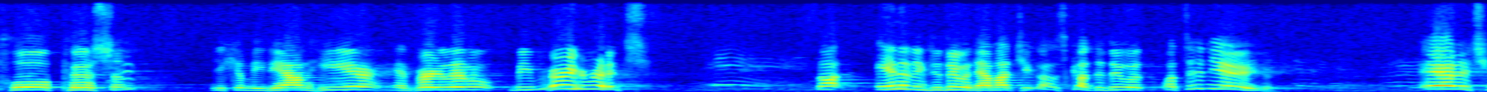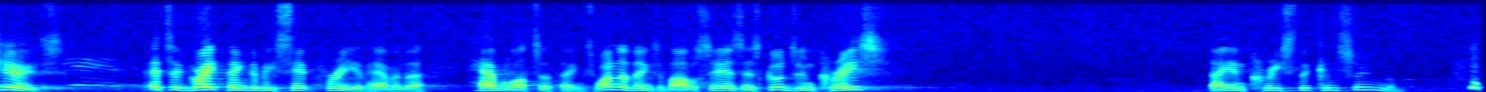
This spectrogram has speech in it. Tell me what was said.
poor person. You can be down here, have very little, be very rich. Not anything to do with how much you've got. It's got to do with what's in you. Attitudes. It's a great thing to be set free of having to have lots of things. One of the things the Bible says, as goods increase, they increase that consume them.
